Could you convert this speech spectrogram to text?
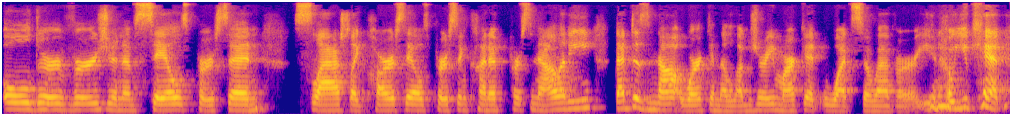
older version of salesperson slash like car salesperson kind of personality that does not work in the luxury market whatsoever. You know you can't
